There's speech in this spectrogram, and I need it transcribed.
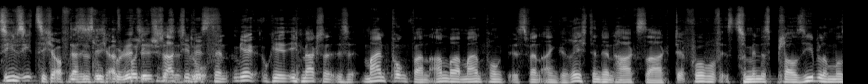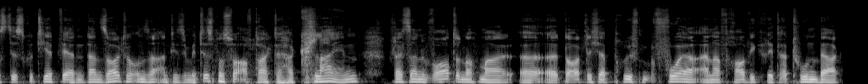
Sie sieht sich offensichtlich nicht als politisch, politische das ist Aktivistin. Mir, okay, ich merke schon, ist, mein Punkt war ein anderer. Mein Punkt ist, wenn ein Gericht in Den Haag sagt, der Vorwurf ist zumindest plausibel und muss diskutiert werden, dann sollte unser Antisemitismusbeauftragter Herr Klein vielleicht seine Worte nochmal äh, äh, deutlicher prüfen, bevor er einer Frau wie Greta Thunberg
